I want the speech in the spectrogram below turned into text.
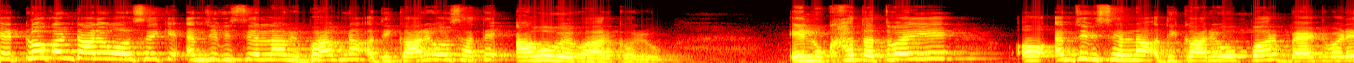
કેટલો કંટાળ્યો હશે કે એમજીવીસીએલના વિભાગના અધિકારીઓ સાથે આવો વ્યવહાર કર્યો. એ લુખા તત્વએ એમજીવીસીએલના અધિકારીઓ પર બેટ વડે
